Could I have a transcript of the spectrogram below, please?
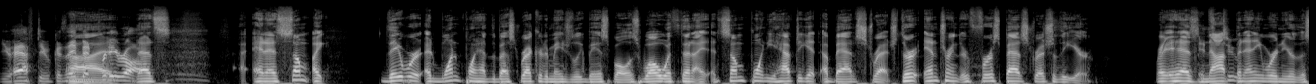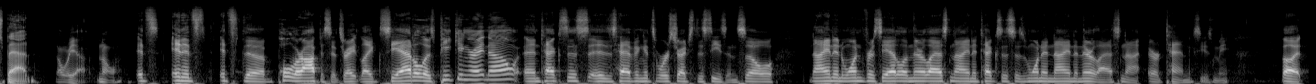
You have to because they've been Uh, pretty wrong. That's and as some like they were at one point had the best record in Major League Baseball as well. With then at some point you have to get a bad stretch. They're entering their first bad stretch of the year, right? It has not too- been anywhere near this bad. Oh yeah, no. It's and it's it's the polar opposites, right? Like Seattle is peaking right now, and Texas is having its worst stretch this season. So nine and one for Seattle in their last nine, and Texas is one and nine in their last nine or ten, excuse me. But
